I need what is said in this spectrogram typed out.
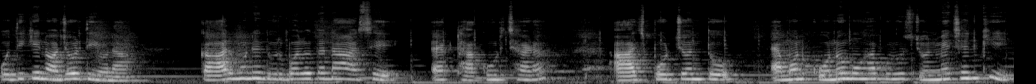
ওদিকে নজর দিও না, কার মনে দুর্বলতা না আসে, এক ঠাকুর ছাড়া? আজ পর্যন্ত এমন কোনো মহাপুরুষ জন্মেছেন কি,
